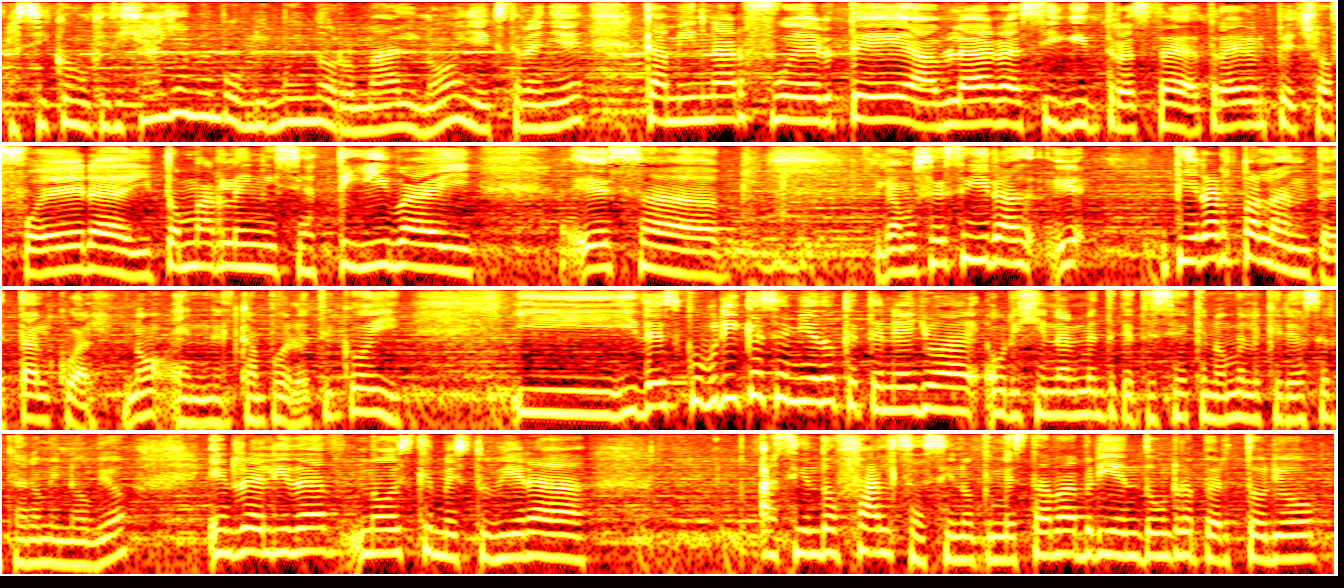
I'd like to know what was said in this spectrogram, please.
Así como que dije, ay, ya me volví muy normal, ¿no? Y extrañé caminar fuerte, hablar así, y tras- traer el pecho afuera y tomar la iniciativa y esa digamos, es ir a eh, tirar para adelante, tal cual, ¿no? En el campo erótico y, y, descubrí que ese miedo que tenía yo originalmente, que decía que no me le quería acercar a mi novio, en realidad no es que me estuviera haciendo falsa, sino que me estaba abriendo un repertorio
